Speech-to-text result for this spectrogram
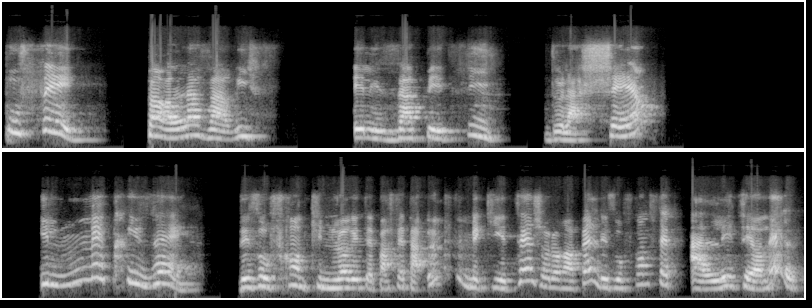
poussés par l'avarice et les appétits de la chair, ils méprisaient des offrandes qui ne leur étaient pas faites à eux-mêmes, mais qui étaient, je le rappelle, des offrandes faites à l'Éternel.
